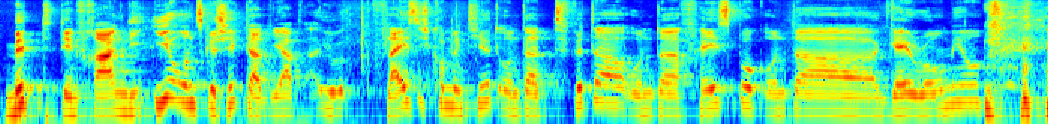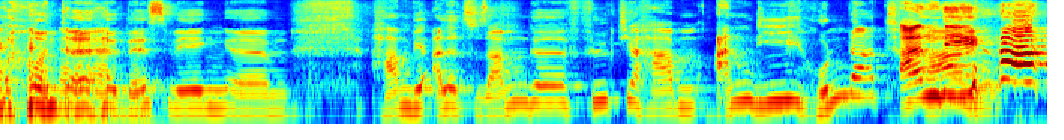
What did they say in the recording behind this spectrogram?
Mit den Fragen, die ihr uns geschickt habt. Ihr habt fleißig kommentiert unter Twitter, unter Facebook, unter Gay Romeo. und äh, deswegen ähm, haben wir alle zusammengefügt. Hier haben Andi 100. Andi!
